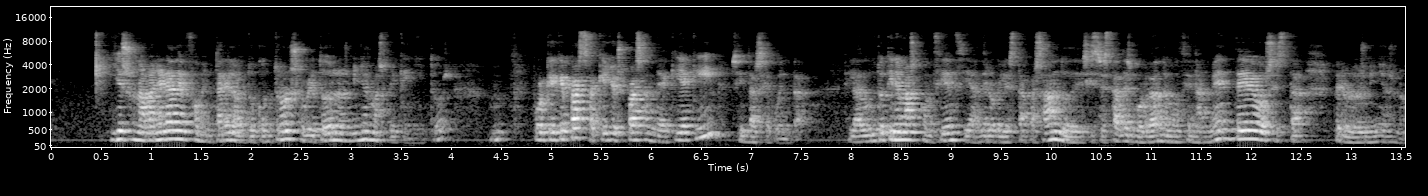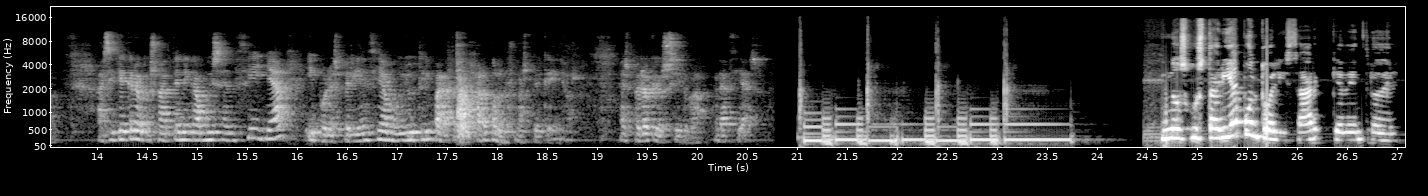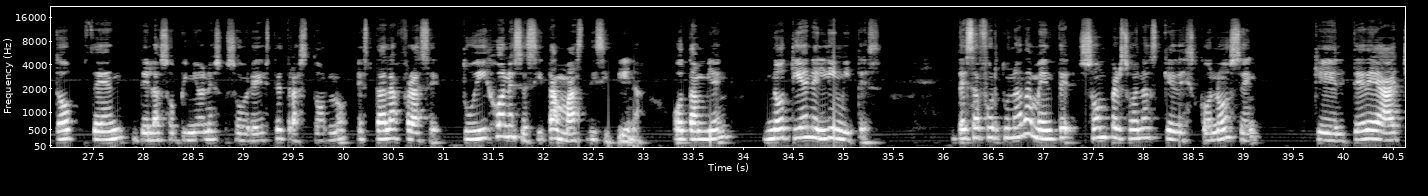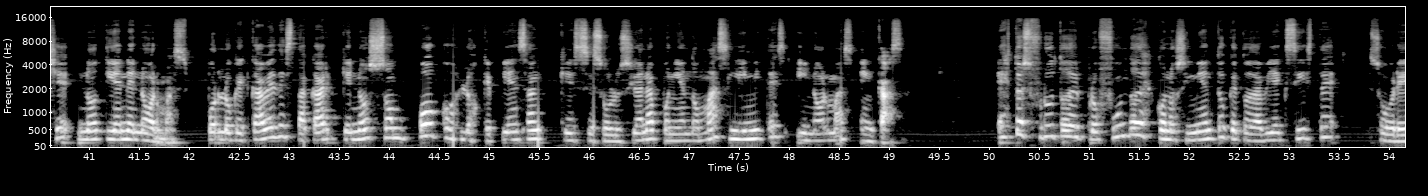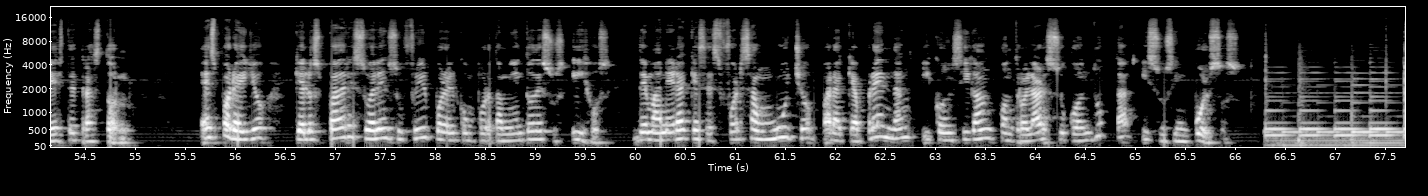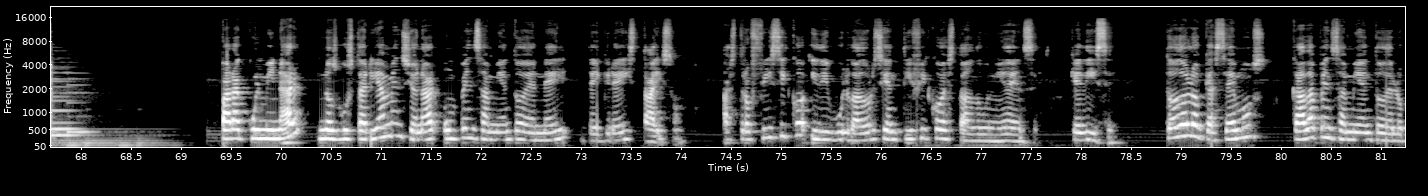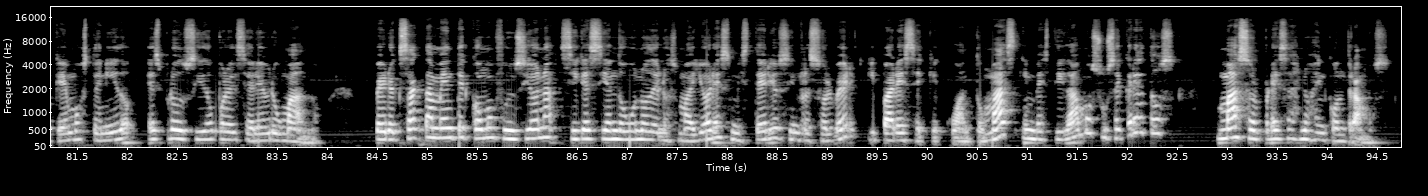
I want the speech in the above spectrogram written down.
y es una manera de fomentar el autocontrol, sobre todo en los niños más pequeñitos. Porque ¿qué pasa? Que ellos pasan de aquí a aquí sin darse cuenta. El adulto tiene más conciencia de lo que le está pasando, de si se está desbordando emocionalmente o se está... pero los niños no. Así que creo que es una técnica muy sencilla y por experiencia muy útil para trabajar con los más pequeños. Espero que os sirva. Gracias. Nos gustaría puntualizar que dentro del top 10 de las opiniones sobre este trastorno está la frase tu hijo necesita más disciplina o también no tiene límites. Desafortunadamente son personas que desconocen que el TDAH no tiene normas, por lo que cabe destacar que no son pocos los que piensan que se soluciona poniendo más límites y normas en casa. Esto es fruto del profundo desconocimiento que todavía existe sobre este trastorno. Es por ello que los padres suelen sufrir por el comportamiento de sus hijos, de manera que se esfuerzan mucho para que aprendan y consigan controlar su conducta y sus impulsos. Para culminar, nos gustaría mencionar un pensamiento de Neil deGrasse Tyson, astrofísico y divulgador científico estadounidense, que dice, todo lo que hacemos cada pensamiento de lo que hemos tenido es producido por el cerebro humano, pero exactamente cómo funciona sigue siendo uno de los mayores misterios sin resolver y parece que cuanto más investigamos sus secretos, más sorpresas nos encontramos.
